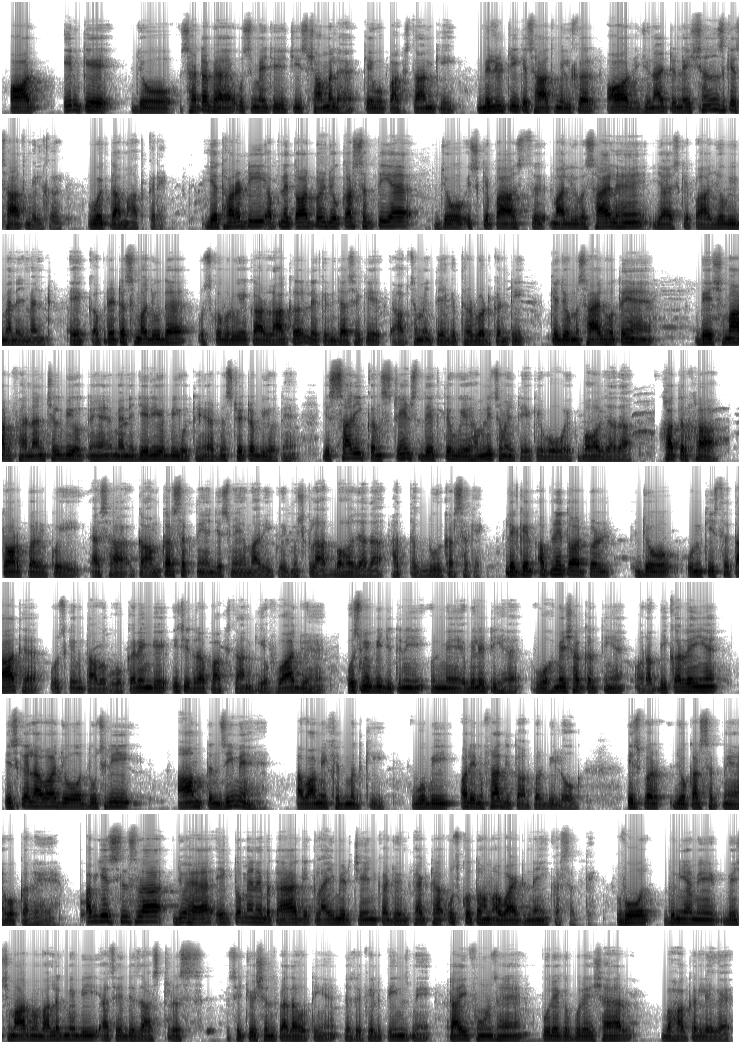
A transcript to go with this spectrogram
और इनके जो सेटअप है, उसमें जो ये चीज़ शामिल है कि वो पाकिस्तान की मिलिट्री के साथ मिलकर और यूनाइटेड नेशंस के साथ मिलकर वो इकदाम करे। ये अथॉरिटी अपने तौर पर जो कर सकती है, जो इसके पास माली वसाइल हैं या इसके पास जो भी मैनेजमेंट एक ऑपरेटर्स मौजूद है, उसको बरूए कार ला कर लेकिन जैसे कि आप समझते हैं कि थर्ड वर्ल्ड कंट्री के जो मसाइल होते हैं, बेशुमार फाइनेंशियल भी होते हैं मैनेजेरियल भी होते हैं एडमिनिस्ट्रेटिव भी होते हैं ये सारी कंस्टेंट्स देखते हुए हम नहीं समझते कि वो एक बहुत ज़्यादा खातर खा तौर पर कोई ऐसा काम कर सकते हैं जिसमें हमारी कोई मुश्किल बहुत ज़्यादा हद तक दूर कर सके। लेकिन अपने तौर पर जो उनकी इस्तात है, उसके मुताबिक वो करेंगे। इसी तरह पाकिस्तान की अफवाज जो हैं, उसमें भी जितनी उनमें एबिलिटी है, वो हमेशा करती हैं और अब भी कर रही हैं। इसके अलावा जो दूसरी आम तंजीमें हैं, अवामी खिदमत की वो भी और इनफरादी तौर पर भी लोग इस पर जो कर सकते हैं, वो कर रहे हैं। अब ये सिलसिला जो है, एक तो मैंने बताया कि क्लाइमेट चेंज का जो इम्पेक्ट है, उसको तो हम अवॉइड नहीं कर सकते। वो दुनिया में बेशुमार ममालक में भी ऐसे डिज़ास्टरस सिचुएशंस पैदा होती हैं, जैसे फ़िलिपींस में टाइफून्स हैं, पूरे के पूरे शहर बहा कर ले गए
